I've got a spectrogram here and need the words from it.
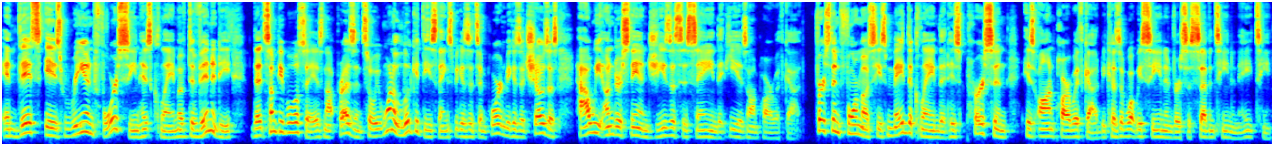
And this is reinforcing his claim of divinity that some people will say is not present. So we want to look at these things because it's important because it shows us how we understand Jesus is saying that he is on par with God. First and foremost, he's made the claim that his person is on par with God because of what we've seen in verses 17 and 18.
